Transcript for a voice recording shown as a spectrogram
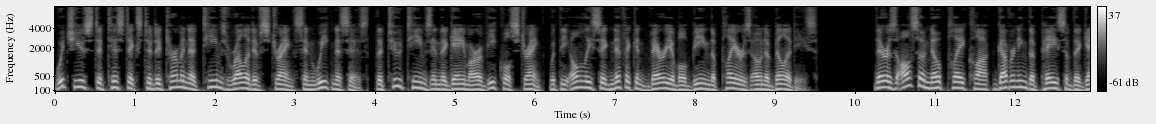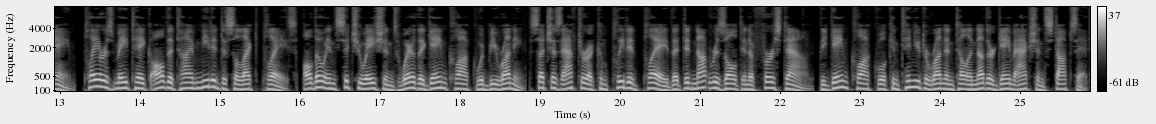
which use statistics to determine a team's relative strengths and weaknesses, the two teams in the game are of equal strength, with the only significant variable being the player's own abilities. There is also no play clock governing the pace of the game. Players may take all the time needed to select plays, although in situations where the game clock would be running, such as after a completed play that did not result in a first down, the game clock will continue to run until another game action stops it.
